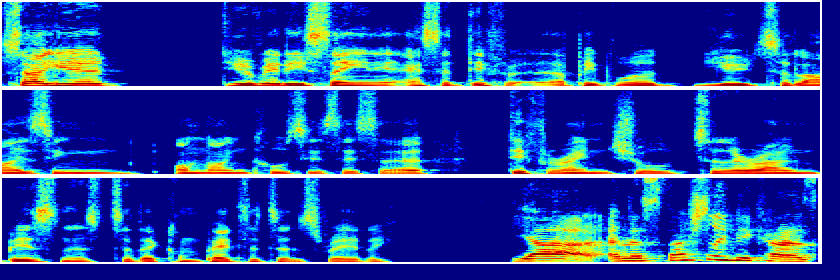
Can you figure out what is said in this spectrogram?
So you you're really seeing it as a different uh, people are utilizing online courses as a differential to their own business to their competitors really yeah, and especially because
